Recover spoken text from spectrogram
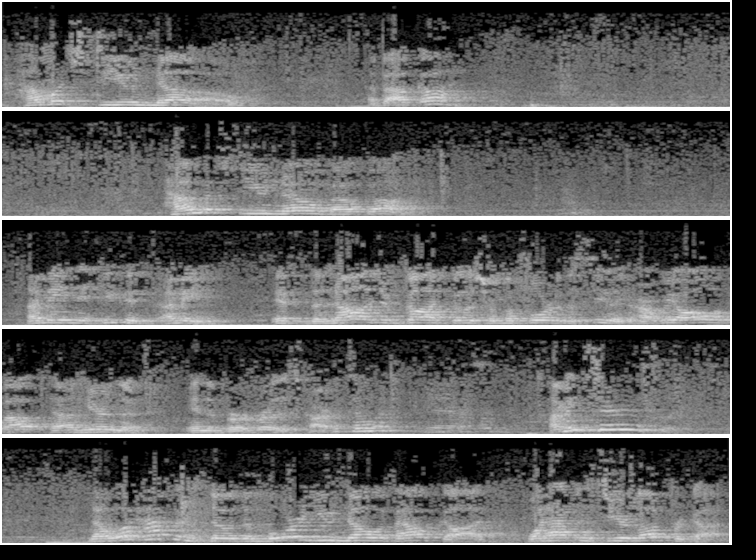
How much do you know about God? How much do you know about God? I mean, if you could, I mean, if the knowledge of God goes from the floor to the ceiling, are we all about down here in the in the Berber, this carpet somewhere? Yes. I mean, seriously. Now, what happens though? The more you know about God, what happens to your love for God?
